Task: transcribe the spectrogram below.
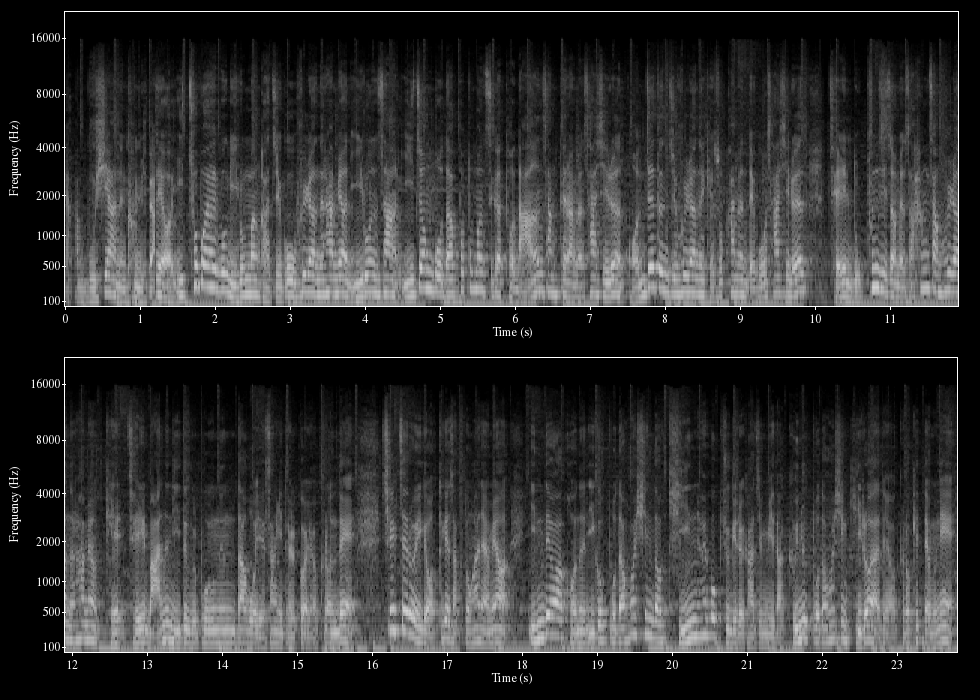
약간 무시하는 겁니다. 이 초과 회복 이론만 가지고 훈련을 하면 이론상 이전보다 퍼포먼스가 더 나은 상태라면 사실은 언제든지 훈련을 계속하면 되고 사실은 제일 높은 지점에서 항상 훈련을 하면 게, 제일 많은 이득을 보는다고 예상이 될 거예요. 그런데 실제로 이게 어떻게 작동하냐면 인대와 건은 이것보다 훨씬 더 긴 회복 주기를 가집니다. 근육보다 훨씬 길어야 돼요. 그렇기 때문에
